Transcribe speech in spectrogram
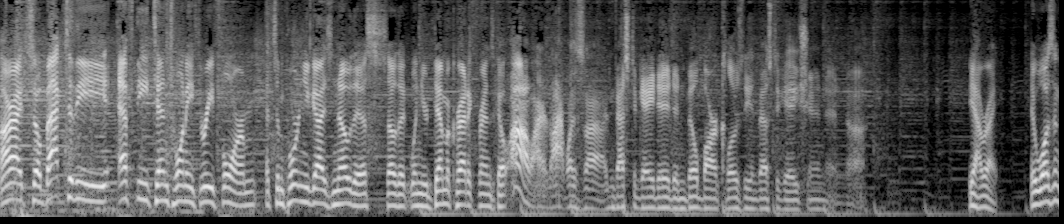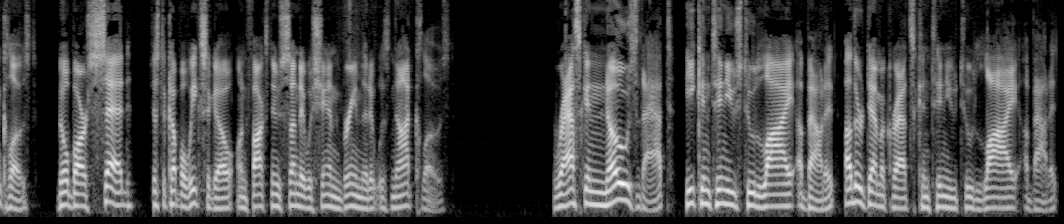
All right, so back to the FD 1023 form. It's important you guys know this so that when your Democratic friends go, oh, that was uh, investigated and Bill Barr closed the investigation. And uh, yeah, right. It wasn't closed. Bill Barr said just a couple weeks ago on Fox News Sunday with Shannon Bream that it was not closed. Raskin knows that. He continues to lie about it. Other Democrats continue to lie about it.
